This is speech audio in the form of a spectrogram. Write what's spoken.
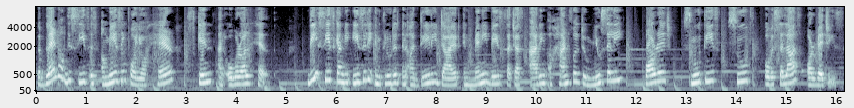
The blend of these seeds is amazing for your hair, skin and overall health. These seeds can be easily included in our daily diet in many ways such as adding a handful to muesli, porridge, smoothies, soups, over salads or veggies.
